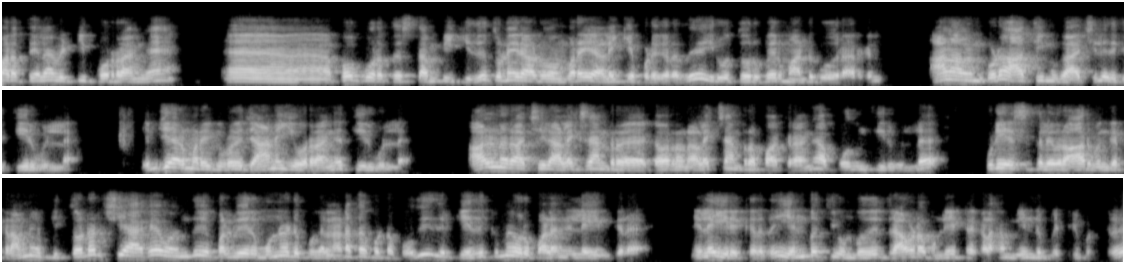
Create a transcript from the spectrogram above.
மரத்தை எல்லாம் வெட்டி போடுறாங்க. போக்குவரத்து ஸ்தம்பிக்குது. துணை ராணுவம் வரை அழைக்கப்படுகிறது. இருபத்தோரு பேர் மாண்டு போகிறார்கள். ஆனாலும் கூட அதிமுக ஆட்சியில் இதுக்கு தீர்வு இல்லை. எம்ஜிஆர் மறைக்கு பிறகு ஜானகி வர்றாங்க. தீர்வு இல்லை. ஆளுநர் ஆட்சியில் அலெக்சாண்டர் கவர்னர் அலெக்சாண்டரை பார்க்குறாங்க. அப்போதும் தீர்வு இல்லை. குடியரசுத் தலைவர் ஆர் வெங்கட்ராமன் இப்படி தொடர்ச்சியாக வந்து பல்வேறு முன்னெடுப்புகள் நடத்தப்பட்ட போது இதற்கு எதுக்குமே ஒரு பலனில்லை என்கிற நிலை இருக்கிறது. எண்பத்தி ஒன்பதில் திராவிட முன்னேற்ற கழகம் மீண்டும் வெற்றி பெற்று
